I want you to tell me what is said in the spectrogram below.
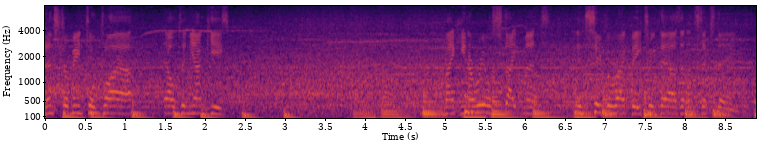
An instrumental player, Elton Jantjies, making a real statement in Super Rugby 2016.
